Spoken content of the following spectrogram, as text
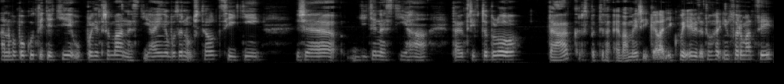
A nebo pokud ty děti úplně třeba nestíhají, nebo ten učitel cítí, že dítě nestíhá, tak dřív to bylo tak, respektive Eva mi říkala, děkuji i za tuhle informaci,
